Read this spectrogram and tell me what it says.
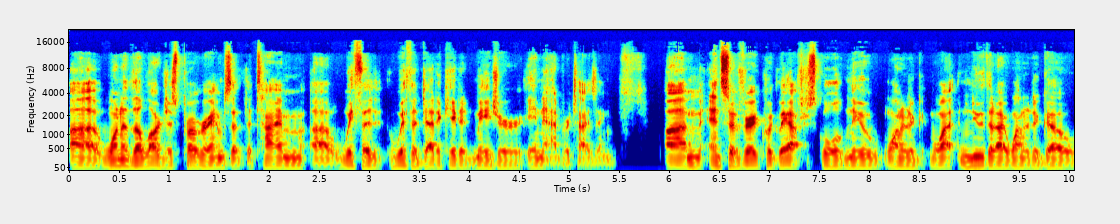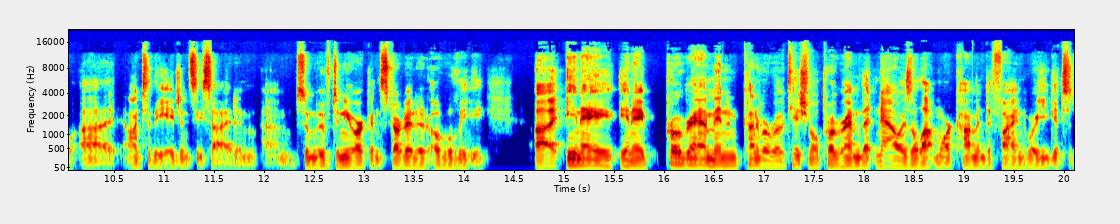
uh, one of the largest programs at the time uh, with a with a dedicated major in advertising. Um, and so very quickly after school knew wanted to knew that I wanted to go uh, onto the agency side, and um, so moved to New York and started at Ogilvy uh, in a in a program in kind of a rotational program that now is a lot more common to find, where you get to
